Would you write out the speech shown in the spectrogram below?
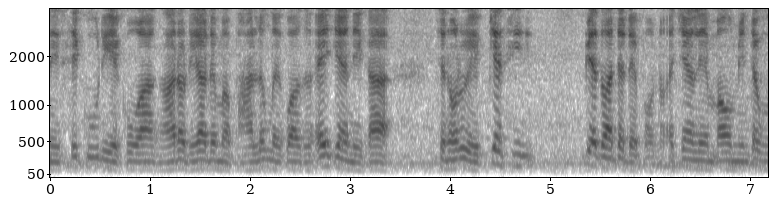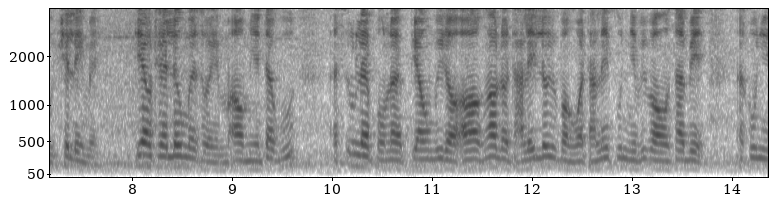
တွေစစ်ကူးတွေကကိုကငါတော့ဒီလောက်တည်းမှာဘာလုပ်မဲ့ကွာဆိုအဲ့အကြံတွေကကျွန်တော်တို့တွေပြက်စီးပြက်သွားတတ်တယ်ပေါ့နော်အကြံလည်းမအောင်မြင်တတ်ဘူးဖြစ်လိမ့်မယ်တယောက်တည်းလုံးမဲ့ဆိုရင်မအောင်မြင်တတ်ဘူးအစုလက်ပုံလက်ပြောင်းပြီးတော့အော်ငါတို့ဒါလေးလုပ်ပြပါကွာဒါလေးကုညီပြပါအောင်စပြီးအကူညီ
